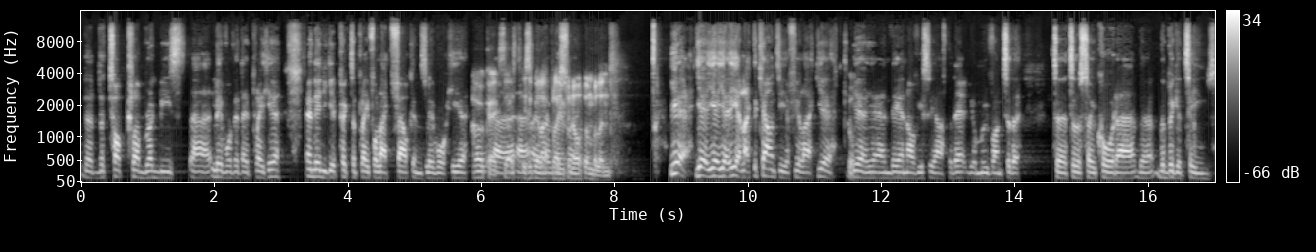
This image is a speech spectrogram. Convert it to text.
the, the top club rugby's uh, level that they play here. And then you get picked to play for like Falcons level here. Okay, so it's, it's a bit uh, like playing for Northumberland. Yeah, yeah, yeah, yeah, yeah. Like the county, if you like. Yeah, cool. yeah, yeah. And then obviously after that, you'll move on to the to, to the so-called uh, the the bigger teams.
